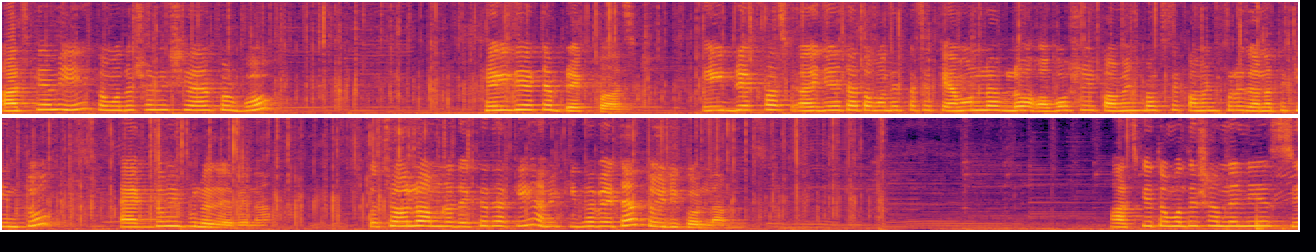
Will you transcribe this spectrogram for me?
আজকে আমি তোমাদের সঙ্গে শেয়ার করব হেলদি একটা ব্রেকফাস্ট এই ব্রেকফাস্ট আইডিয়াটা তোমাদের কাছে কেমন লাগল অবশ্যই কমেন্ট বক্সে কমেন্ট করে জানাতে কিন্তু একদমই ভুলে যাবে না তো চলো আমরা দেখতে থাকি আমি কীভাবে এটা তৈরি করলাম আজকে তোমাদের সামনে নিয়ে এসেছি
